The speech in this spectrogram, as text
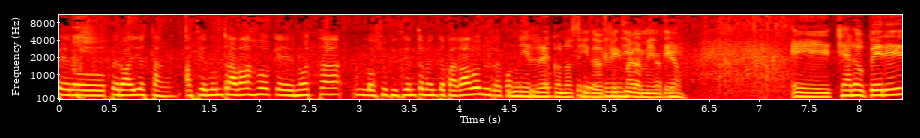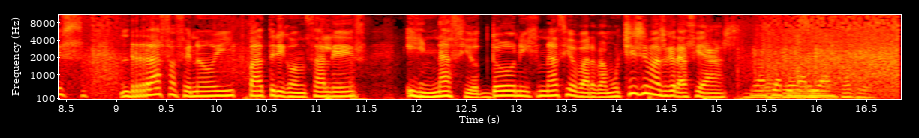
pero, pero ahí están, haciendo un trabajo que no está lo suficientemente pagado ni Ni reconocido. reconocido, creo. efectivamente. Eh, Charo Pérez, Rafa Fenoy, Patri González, Ignacio, don Ignacio Barba. Muchísimas gracias. Gracias a ti, María.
